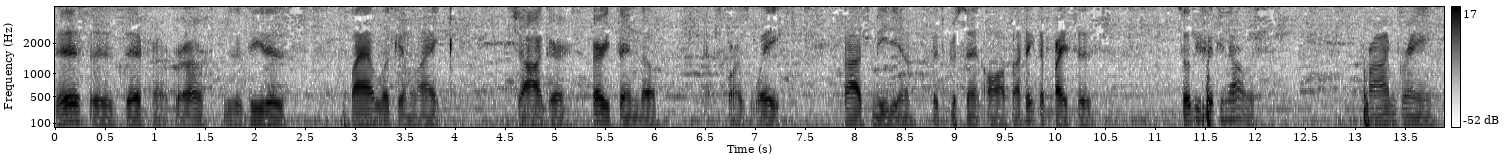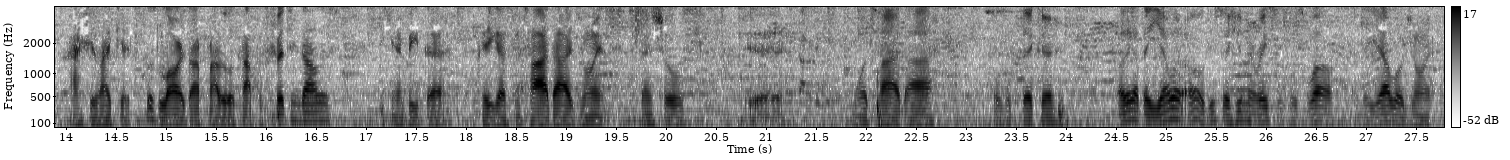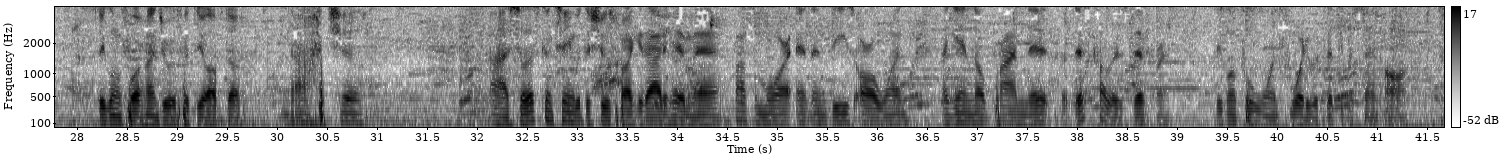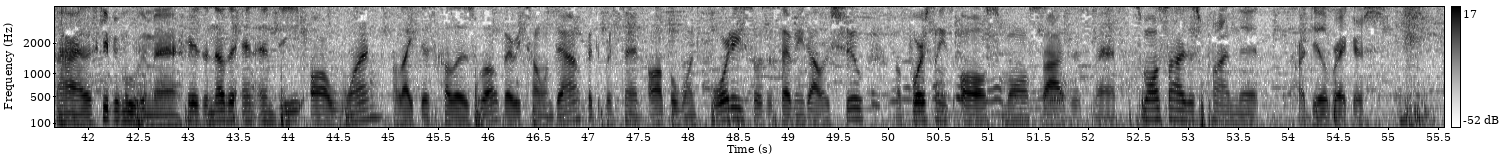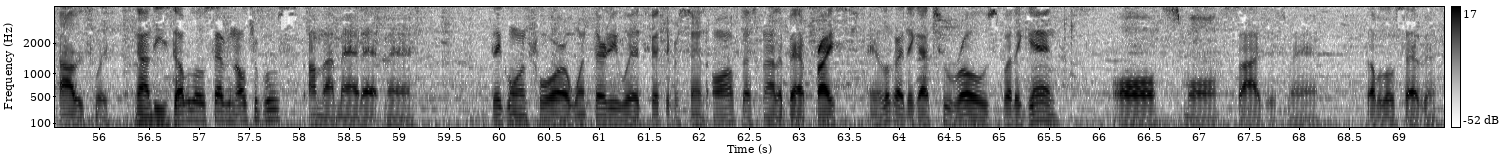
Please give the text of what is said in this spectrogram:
This is different, bro. These Adidas plaid looking like jogger. Very thin, though, as far as weight. Size medium, 50% off. I think the price is, so it'll be $15. Primegreen. I actually like it. If it was large, I probably would cop it for $15. You can't beat that. Okay, you got some tie-dye joints, essentials. Yeah, more tie-dye. There's a thicker. Oh, they got the yellow. Oh, these are human races as well. And the yellow joint. They're going for 150 off though. Nah, chill. All right, so let's continue with the shoes before I get out of here, man. Find some more NMDs R1. Again, no Primeknit, but this color is different. They're going for 140 with 50% off. All right, let's keep it moving, man. Here's another NMD R1. I like this color as well. Very toned down, 50% off of 140 so it's a $70 shoe. Unfortunately, it's all small sizes, man. Small sizes, Primeknit, are deal breakers, obviously. Now, these 007 Ultra Boosts, I'm not mad at, man. They're going for 130 with 50% off. That's not a bad price. And it look like they got two rows, but again, all small sizes, man. 007.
